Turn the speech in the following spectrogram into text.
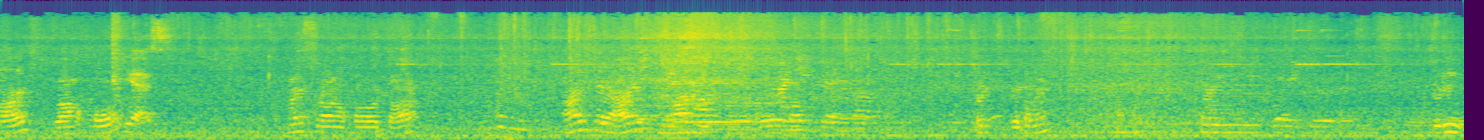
Eyes, round. Yes. Eyes, round hole, dark. I say eyes. Three, recommend? Three.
